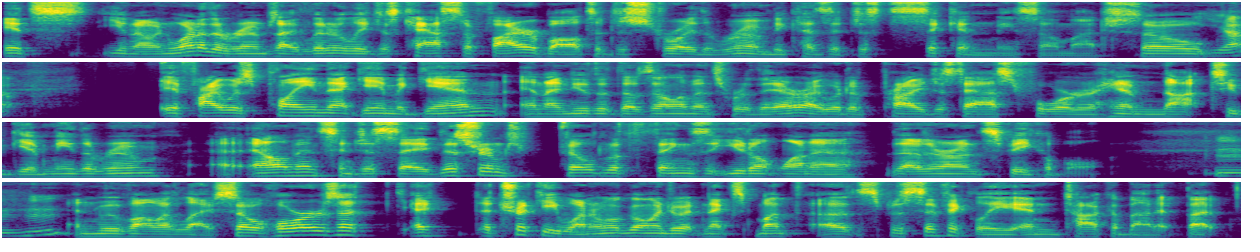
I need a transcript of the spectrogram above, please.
it's you know in one of the rooms I literally just cast a fireball to destroy the room because it just sickened me so much. So Yep. If I was playing that game again and I knew that those elements were there, I would have probably just asked for him not to give me the room uh, elements and just say this room's filled with things that you don't want to that are unspeakable Mm-hmm. and move on with life. So horror's a, a, a tricky one, and we'll go into it next month uh, specifically and talk about it. But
